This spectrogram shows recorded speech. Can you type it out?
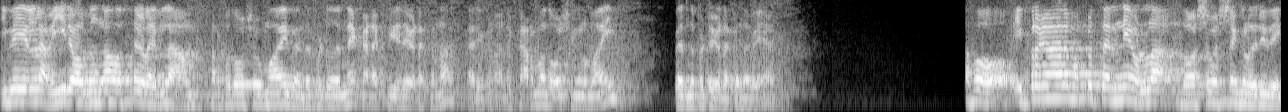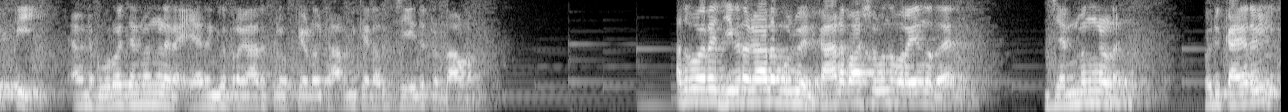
ഇവയെല്ലാം ഈ രോഗാവസ്ഥകളെല്ലാം സർപ്പദോഷവുമായി ബന്ധപ്പെട്ട് തന്നെ കണക്ട് ചെയ്ത് കിടക്കുന്ന കാര്യങ്ങളാണ്. കർമ്മദോഷങ്ങളുമായി ബന്ധപ്പെട്ട് കിടക്കുന്നവയാണ്. അപ്പോൾ ഇപ്രകാരമൊക്കെ തന്നെയുള്ള ദോഷവശങ്ങൾ ഒരു വ്യക്തി അവന്റെ പൂർവജന്മങ്ങളിൽ ഏതെങ്കിലും പ്രകാരത്തിലൊക്കെയുള്ള കാർമിക എനർജി ചെയ്തിട്ടുണ്ടാവണം. അതുപോലെ ജീവിതകാലം മുഴുവൻ കാലപാശം എന്ന് പറയുന്നത് ജന്മങ്ങൾ ഒരു കയറിൽ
